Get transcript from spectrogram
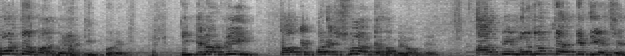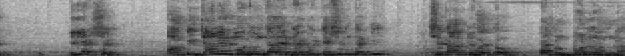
পড়তেও পারবে না ঠিক করে। ঠিক ক্যানট রিড কাউকে পড়ে শোনাতে হবে ওকে। আপনি মজুমদারকে দিয়েছেন ইলেকশন আপনি জানেন মজুমদারের রেপুটেশনটা কি? সেটা আমি হয়তো এখন বললাম না।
